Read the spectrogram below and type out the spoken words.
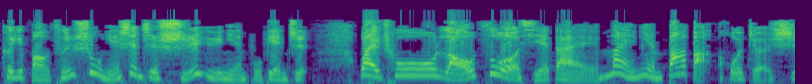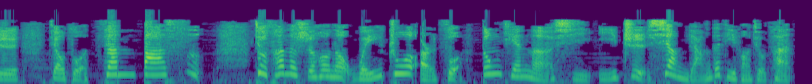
可以保存数年甚至十余年不变质。外出劳作，携带麦面粑粑，或者是叫做糌粑四。就餐的时候呢，围桌而坐。冬天呢，喜移至向阳的地方就餐。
